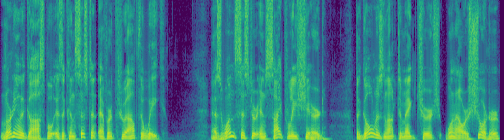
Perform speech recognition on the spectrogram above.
Learning the gospel is a consistent effort throughout the week. As one sister insightfully shared, the goal is not to make church one hour shorter,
